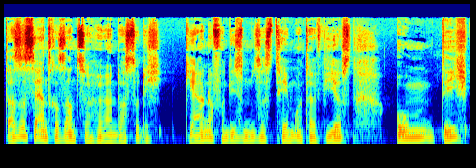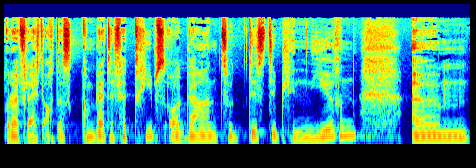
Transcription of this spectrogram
Das ist sehr interessant zu hören, dass du dich gerne von diesem System unterwirfst, um dich oder vielleicht auch das komplette Vertriebsorgan zu disziplinieren. Ähm,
